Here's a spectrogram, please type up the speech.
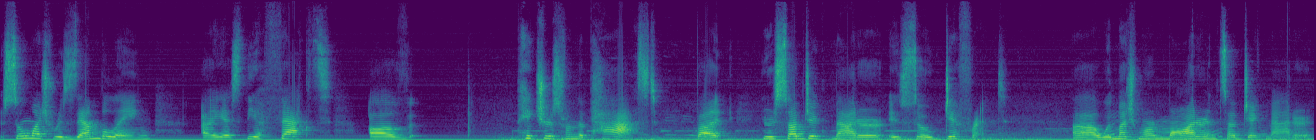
so much resembling, I guess, the effects of pictures from the past, but your subject matter is so different uh, with much more modern subject matter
